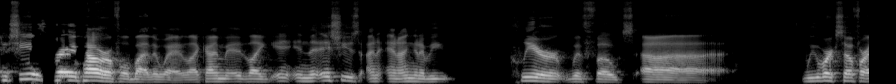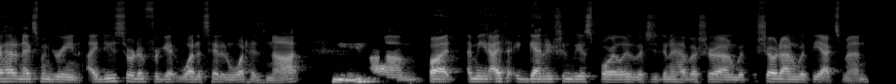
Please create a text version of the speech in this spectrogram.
and she is very powerful, by the way. Like I'm eh, like in, in the issues, and, and I'm going to be clear with folks. Uh, we work so far ahead on X Men Green. I do sort of forget what has hit and what has not. Mhm. Um, but I mean, I th- again, it shouldn't be a spoiler that she's going to have a showdown with showdown with the X Men.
